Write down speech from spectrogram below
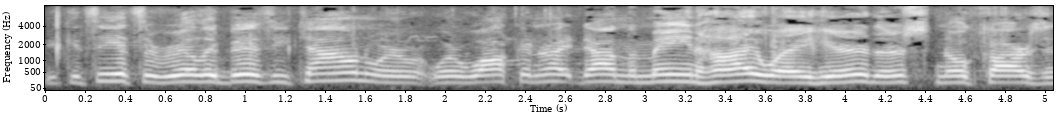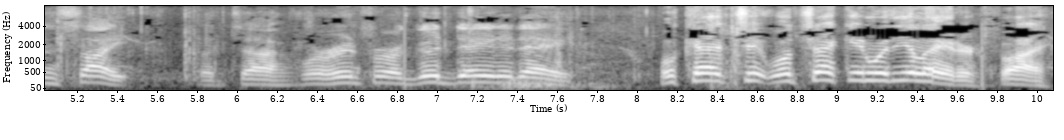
You can see it's a really busy town. We're, we're walking right down the main highway here. There's no cars in sight. But uh, we're in for a good day today. We'll catch it. We'll check in with you later. Bye.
